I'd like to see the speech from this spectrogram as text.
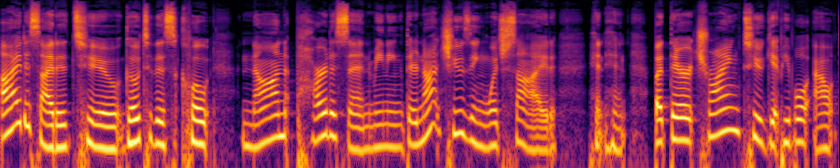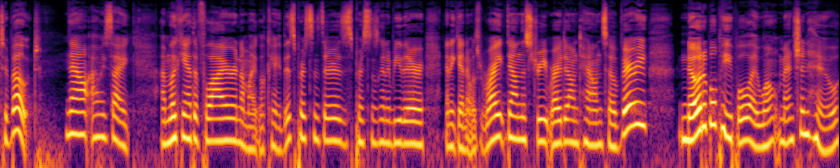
I decided to go to this quote, nonpartisan, meaning they're not choosing which side, hint, hint, but they're trying to get people out to vote. Now, I was like, I'm looking at the flyer and I'm like, okay, this person's there, this person's to be there. And again, it was right down the street, right downtown. So, very notable people. I won't mention who,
